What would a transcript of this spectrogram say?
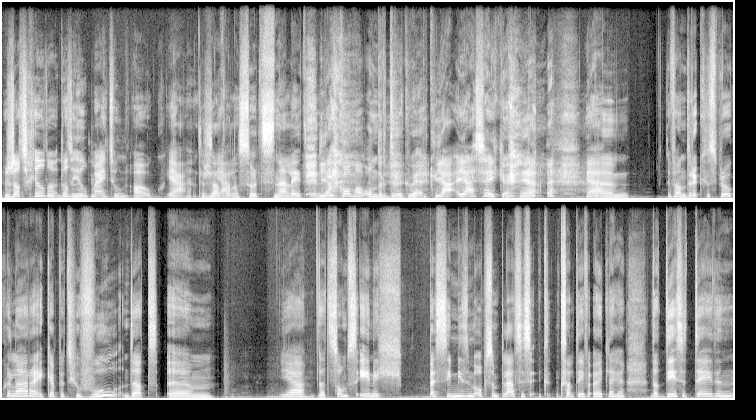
Dus dat scheelde, dat hielp mij toen ook. Ja, Ja, er zat Ja. al een soort snelheid in. Ja. Je kon al onder druk werken. ja, ja zeker. Ja. Ja. Ehm, van druk gesproken, Lara. Ik heb het gevoel dat, ehm, ja, dat soms enig pessimisme op zijn plaats is. Ik, ik zal het even uitleggen. Dat deze tijden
